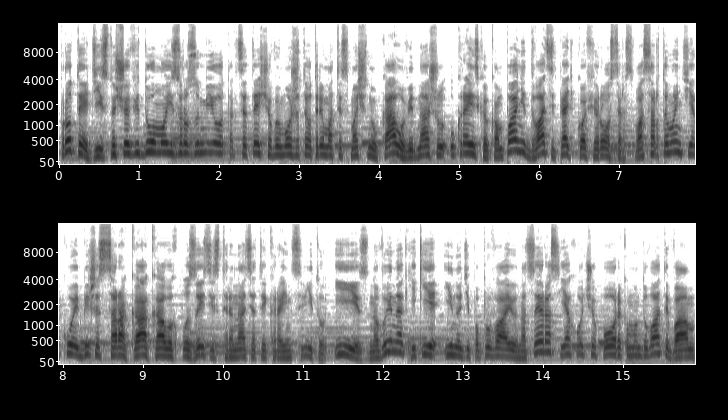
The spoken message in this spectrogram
Проте дійсно, що відомо і зрозуміло, так це те, що ви можете отримати смачну каву від нашої української компанії 25 Coffee Roasters, в асортименті якої більше 40 кавих позицій з 13 країн світу. І з новинок, які я іноді попиваю на цей раз, я хочу порекомендувати вам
